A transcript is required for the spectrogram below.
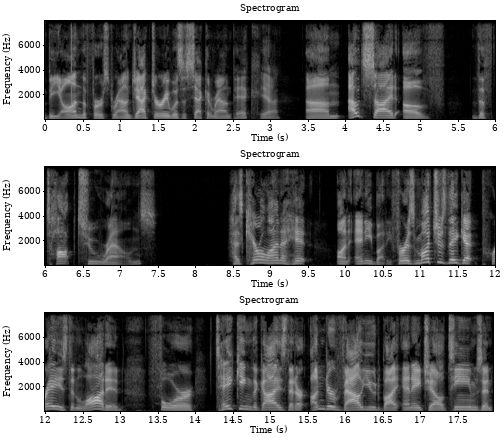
beyond the first round. Jack Drury was a second round pick. Yeah. Um, outside of the top two rounds, has Carolina hit on anybody? For as much as they get praised and lauded for taking the guys that are undervalued by NHL teams and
